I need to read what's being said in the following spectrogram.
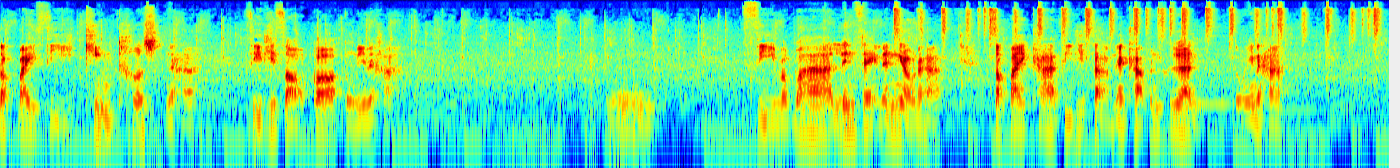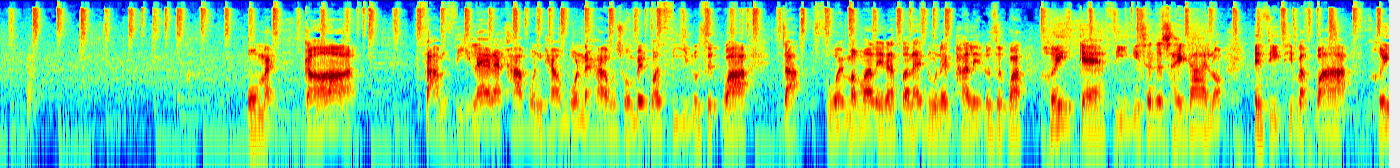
ต่อไปสี King Touch นะคะ สีที่สองก็ตรงนี้เลยค่ะโอ้สีแบบว่าเล่นแสงเล่นเงานะคะ ต่อไปค่ะสีที่สามเนี่ยค่ะเพื่อนๆ ตรงนี้นะคะ โอ้ my god สามสีแรกนะคะบนแถวบนนะคะคุณผู้ชมเป็นว่าสีรู้สึกว่าจะสวยมากๆเลยนะ ตอนแรกดูในพาเลตรู้สึกว่า เฮ้ยแกสีนี้ฉันจะใช้ได้เหรอ เป็นสีที่แบบว่าเฮ้ย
